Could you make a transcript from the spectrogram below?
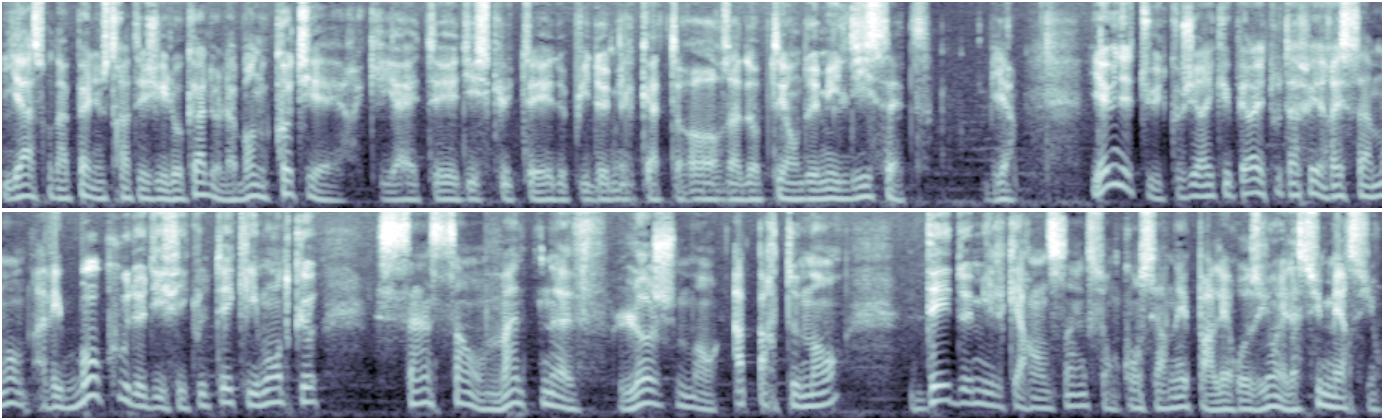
il y a ce qu'on appelle une stratégie locale de la bande côtière qui a été discutée depuis 2014, adoptée en 2017. Il y a une étude que j'ai récupérée tout à fait récemment, avec beaucoup de difficultés, qui montre que 529 logements, appartements, dès 2045 sont concernés par l'érosion et la submersion.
